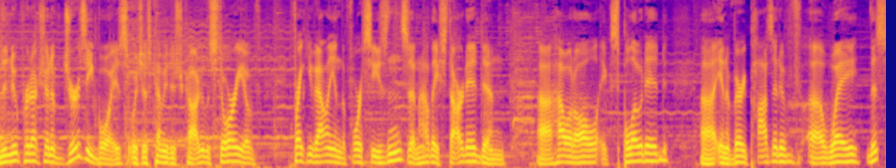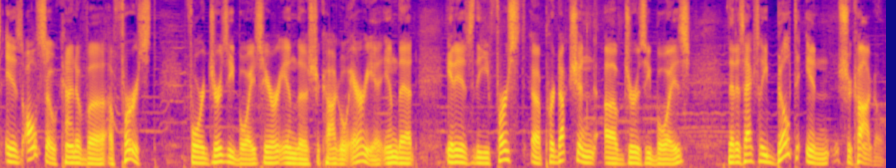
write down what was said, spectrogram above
the new production of Jersey Boys, which is coming to Chicago. The story of Frankie Valli and the Four Seasons and how they started and uh, how it all exploded uh, in a very positive uh, way. This is also kind of a, a, first for Jersey Boys here in the Chicago area, in that it is the first uh, production of Jersey Boys that is actually built in Chicago.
